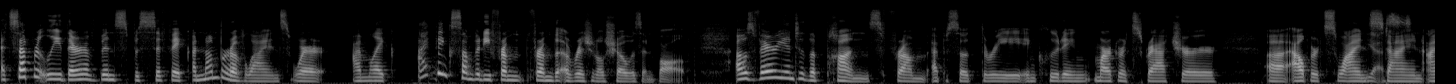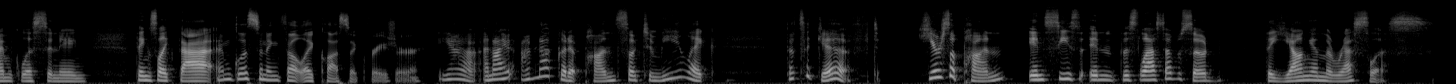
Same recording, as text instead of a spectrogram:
And separately, there have been specific a number of lines where I'm like, I think somebody from from the original show was involved. I was very into the puns from episode three, including Margaret Scratcher, uh, Albert Swinestein, I'm glistening, things like that. I'm glistening felt like classic Frasier. Yeah, and I I'm not good at puns, so to me like that's a gift. Here's a pun in season in this last episode, The Young and the Restless.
